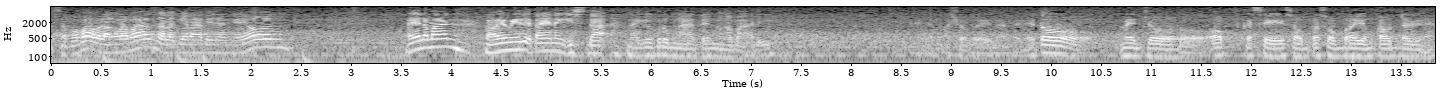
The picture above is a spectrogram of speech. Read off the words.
Sa baba, walang laman. Lalagyan natin yan ngayon. Ngayon naman, mamimili tayo ng isda na i-groom natin mga body. Ayan mga show grade natin. Ito, medyo off kasi sobra-sobra yung caudal niya.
